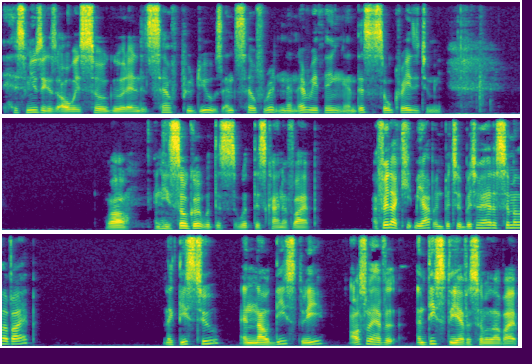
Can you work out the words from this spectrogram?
his music is always so good and it's self-produced and self-written and everything and this is so crazy to me. Wow, and he's so good with this with this kind of vibe. I feel like Keep Me Up and Bitter Bitter had a similar vibe. Like these two, and now these three also have a and these three have a similar vibe.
